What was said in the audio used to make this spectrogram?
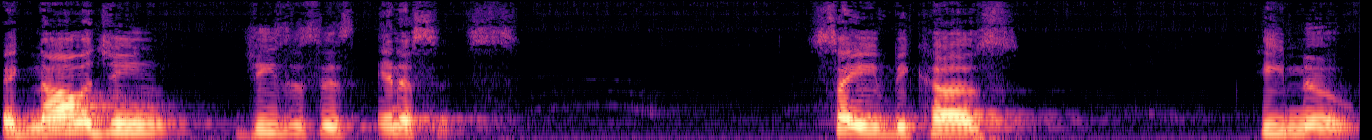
acknowledging Jesus' innocence, saved because he knew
